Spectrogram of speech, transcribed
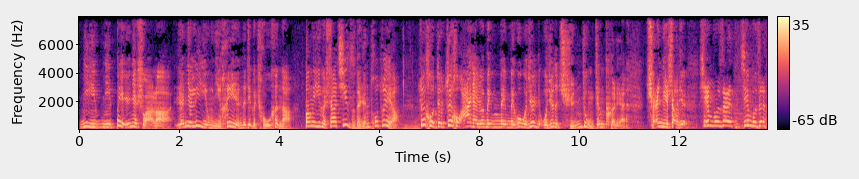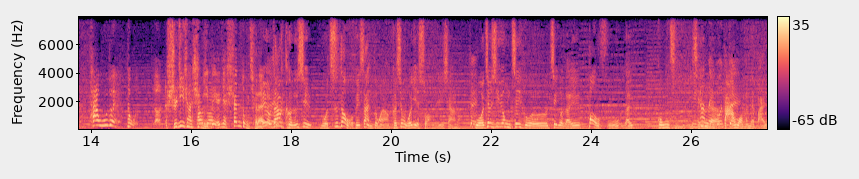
你你被人家耍了，人家利用你黑人的这个仇恨呐、帮一个杀妻子的人脱罪啊！最后这最后啊，这美美美国，我觉得我觉得群众真可怜，全体上街，辛普森辛普森他无罪，他我。呃实际上是你被人家煽动起来的。没有，他可能是我知道我被煽动啊，可是我也爽了一下嘛。对我就是用这个这个来报复，来攻击以前你看美国的打我们的白人。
